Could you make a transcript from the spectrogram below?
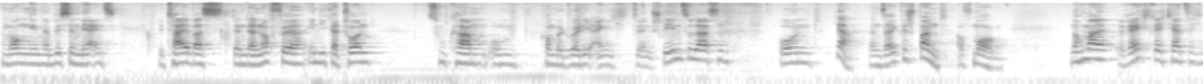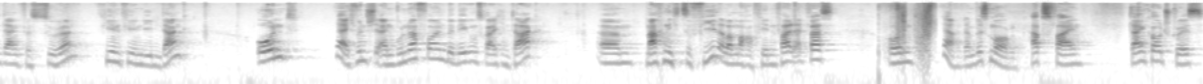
Morgen gehen wir ein bisschen mehr ins Detail, was denn da noch für Indikatoren zukamen, um Combat Ready eigentlich zu entstehen zu lassen. Und ja, dann seid gespannt auf morgen. Nochmal recht, recht herzlichen Dank fürs Zuhören. Vielen, vielen lieben Dank. Und ja, ich wünsche dir einen wundervollen, bewegungsreichen Tag. Ähm, mach nicht zu viel, aber mach auf jeden Fall etwas. Und ja, dann bis morgen. Hab's fein. Dein Coach Chris.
